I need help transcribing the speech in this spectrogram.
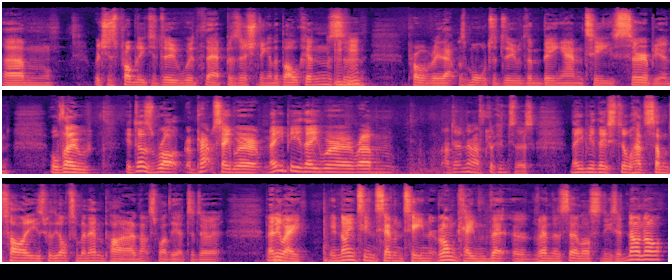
um, which is probably to do with their positioning in the Balkans, and probably that was more to do with them being anti-Serbian. Although it does rot. Perhaps they were. Maybe they were. Um, I don't know. I have to look into this. Maybe they still had some ties with the Ottoman Empire, and that's why they had to do it. But anyway, in 1917, along came Ve- uh, Venizelos, and he said, "No, no."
